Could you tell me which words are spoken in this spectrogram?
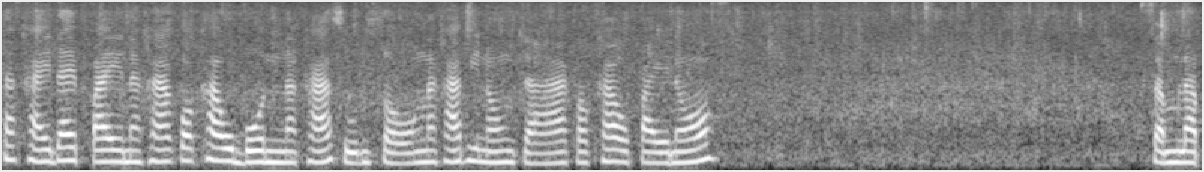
ถ้าใครได้ไปนะคะ ก็เข้าบนนะคะ02นย์สองนะคะ พี่น้องจ๋าก็เข้าไปเนาะสำหรับ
